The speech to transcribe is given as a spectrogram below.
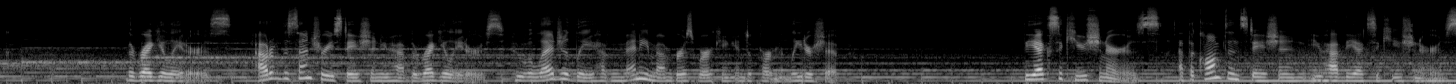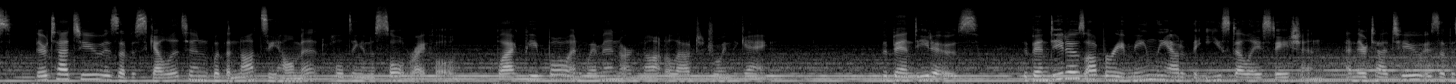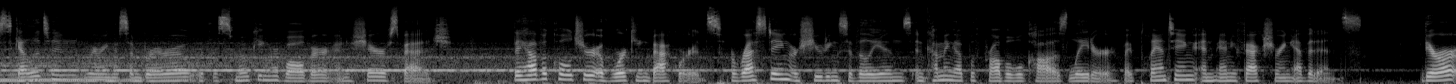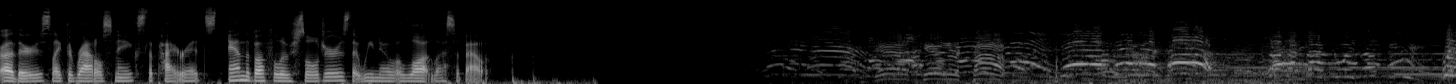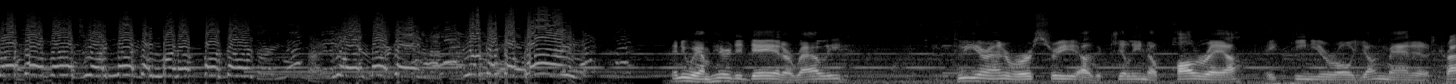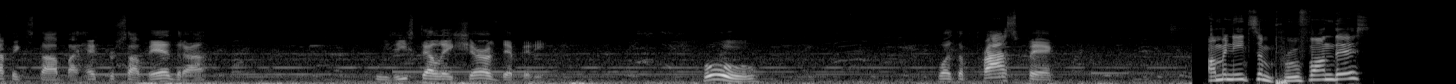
The Regulators. Out of the Century Station, you have the Regulators, who allegedly have many members working in department leadership. The Executioners. At the Compton Station, you have the Executioners. Their tattoo is of a skeleton with a Nazi helmet holding an assault rifle. Black people and women are not allowed to join the gang. The Banditos. The Banditos operate mainly out of the East LA station, and their tattoo is of a skeleton wearing a sombrero with a smoking revolver and a sheriff's badge. They have a culture of working backwards, arresting or shooting civilians and coming up with probable cause later by planting and manufacturing evidence. There are others, like the rattlesnakes, the pirates, and the buffalo soldiers, that we know a lot less about. Anyway, I'm here today at a rally, two year anniversary of the killing of Paul Rea, 18 year old young man at a traffic stop by Hector Saavedra, who's East LA Sheriff Deputy, who was a prospect. I'm gonna need some proof on this.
